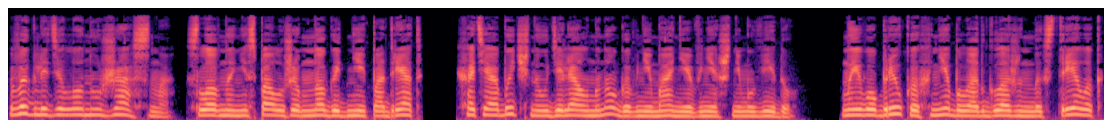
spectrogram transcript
Выглядел он ужасно, словно не спал уже много дней подряд, хотя обычно уделял много внимания внешнему виду. На его брюках не было отглаженных стрелок,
